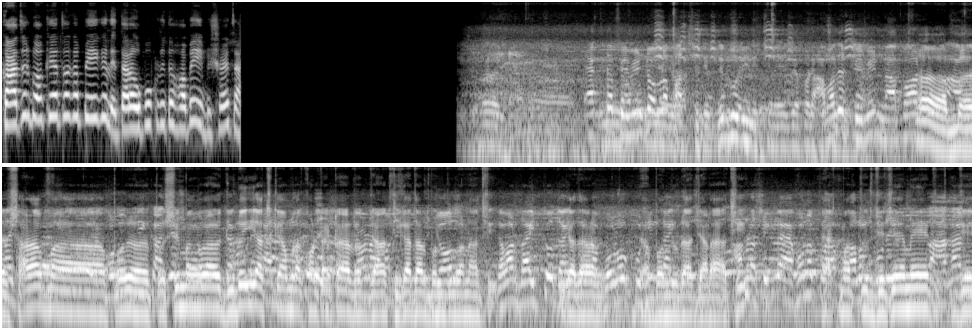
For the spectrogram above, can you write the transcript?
কাজের বকেয়া টাকা পেয়ে গেলে তারা উপকৃত হবে এই বিষয়ে একটা পেমেন্টও আমরা পাচ্ছি না দীর্ঘদিন। আমাদের পেমেন্ট না পাওয়ার হ্যাঁ, সারা আহ, এখন প- যে কাজের পশ্চিমবাংলা জুড়েই আজকে আমরা কন্ট্রাক্টর যারা ঠিকাদার বন্ধুগণ আছি ঠিকাদার বন্ধুরা যারা আছি একমাত্র JJM এর যে,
